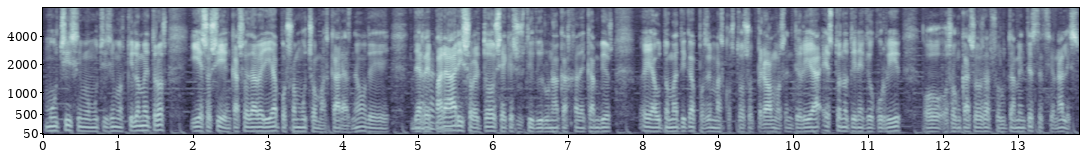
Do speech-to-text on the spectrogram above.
muchísimo, muchísimos kilómetros y eso sí, en caso de avería, pues son mucho más caras ¿no? de, reparar y sobre todo si hay que sustituir una caja de cambios eh, automática, pues es más costoso. Pero vamos, en teoría esto no tiene que ocurrir o, son casos absolutamente excepcionales.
